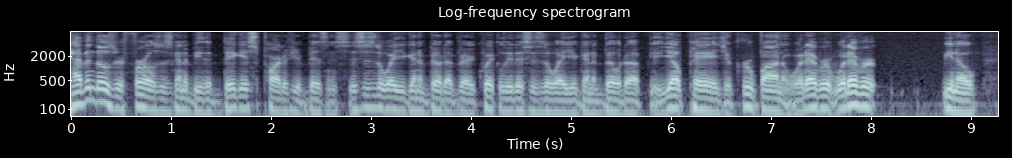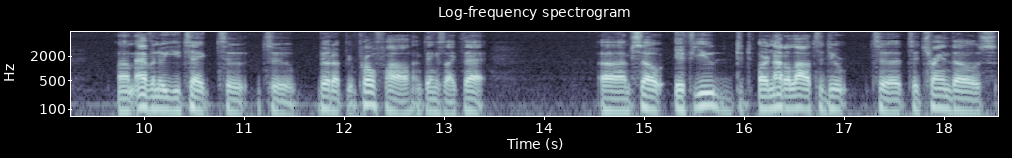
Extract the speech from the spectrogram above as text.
having those referrals is going to be the biggest part of your business. This is the way you're going to build up very quickly. This is the way you're going to build up your Yelp page, your Groupon, or whatever, whatever, you know, um, avenue you take to to build up your profile and things like that. Um, so if you d- are not allowed to do to to train those,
